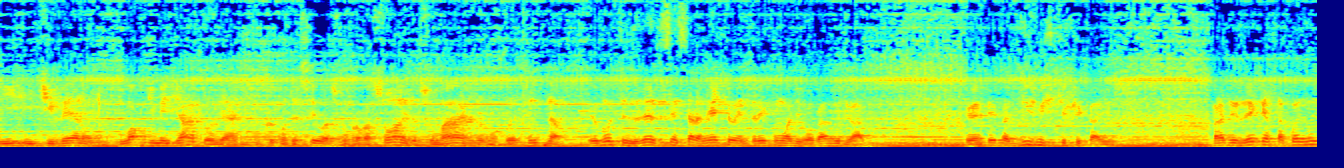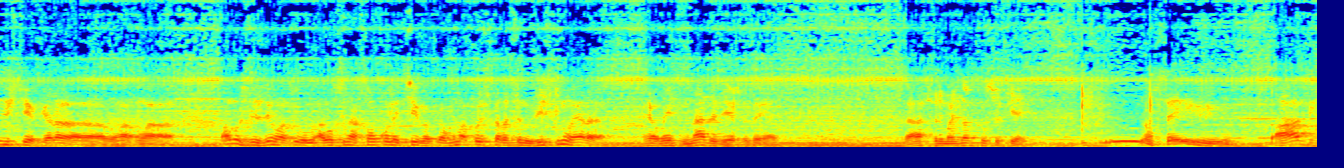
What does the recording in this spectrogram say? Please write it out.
e, e, tiveram logo de imediato, aliás, o que aconteceu, as comprovações, as filmagens, alguma coisa assim? Não. Eu vou te dizer, sinceramente, eu entrei como advogado do diabo. Eu entrei para desmistificar isso. Para dizer que essa coisa não existia, que era uma, uma vamos dizer, uma alucinação coletiva, que alguma coisa estava sendo vista que não era realmente nada de extraterrestre. Tá? Você imaginava que fosse o quê? Sei, aves,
